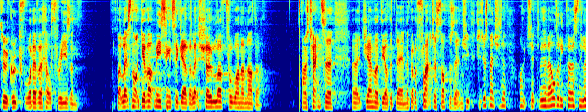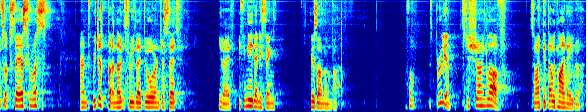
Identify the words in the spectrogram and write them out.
to a group for whatever health reason. But let's not give up meeting together. Let's show love for one another. I was chatting to uh, Gemma the other day, and they've got a flat just opposite, and she, she just mentioned, she said, oh, there's an elderly person who lives upstairs from us, and we just put a note through their door and just said, you know, if you need anything, here's our number. I thought, it's brilliant. It's just showing love. So I did that with my neighbour.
